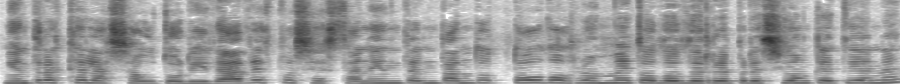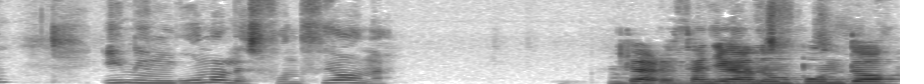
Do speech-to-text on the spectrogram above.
mientras que las autoridades pues están intentando todos los métodos de represión que tienen y ninguno les funciona. Claro, están llegando a un punto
